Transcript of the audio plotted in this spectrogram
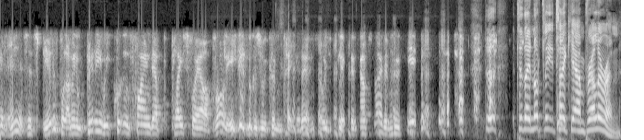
It is. It's beautiful. I mean, pity we couldn't find a place for our brolly because we couldn't take it in, so we just left it outside. do, do they not let you take your umbrella in?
